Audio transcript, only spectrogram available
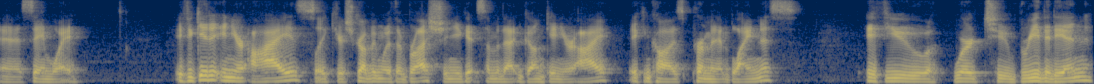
in the same way. If you get it in your eyes, like you're scrubbing with a brush and you get some of that gunk in your eye, it can cause permanent blindness. If you were to breathe it in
